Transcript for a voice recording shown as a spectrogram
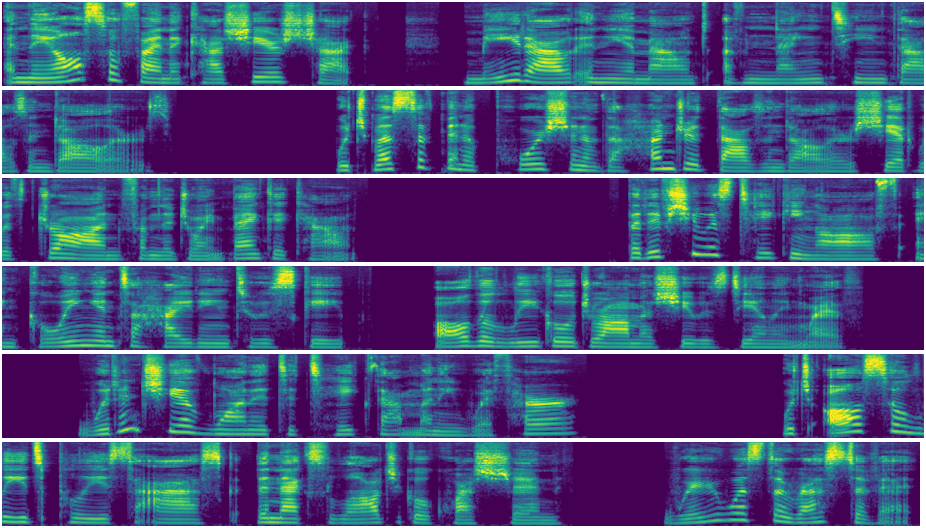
And they also find a cashier's check made out in the amount of $19,000, which must have been a portion of the $100,000 she had withdrawn from the joint bank account. But if she was taking off and going into hiding to escape all the legal drama she was dealing with, wouldn't she have wanted to take that money with her? Which also leads police to ask the next logical question where was the rest of it?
